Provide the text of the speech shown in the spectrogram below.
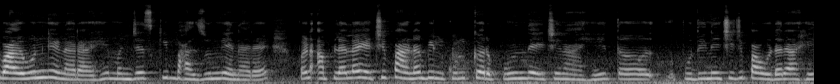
वाळवून घेणार आहे म्हणजेच की भाजून घेणार आहे. पण आपल्याला याची पानं बिलकुल करपून द्यायची नाही तर पुदिन्याची जी पावडर आहे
